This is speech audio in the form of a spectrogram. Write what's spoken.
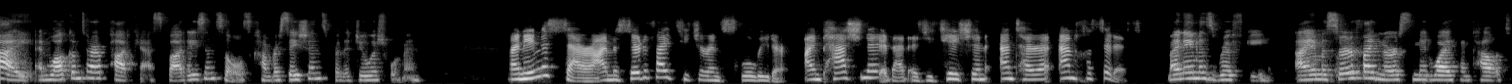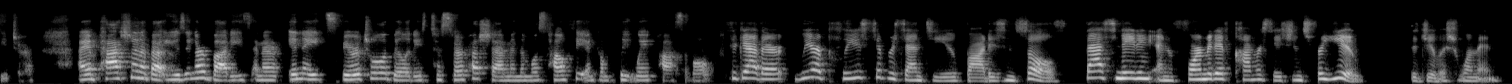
Hi, and welcome to our podcast, Bodies and Souls Conversations for the Jewish Woman. My name is Sarah. I'm a certified teacher and school leader. I'm passionate about education and Torah and Chassidus. My name is Rifki. I am a certified nurse, midwife, and Kala teacher. I am passionate about using our bodies and our innate spiritual abilities to serve Hashem in the most healthy and complete way possible. Together, we are pleased to present to you Bodies and Souls, fascinating and informative conversations for you, the Jewish woman.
